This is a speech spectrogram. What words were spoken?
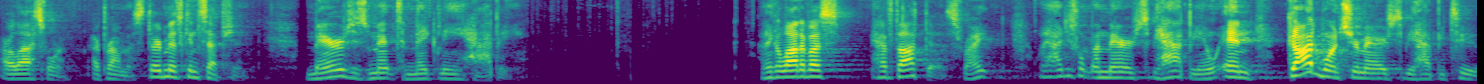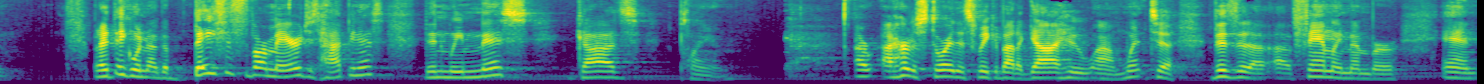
our last one, I promise. Third misconception marriage is meant to make me happy. I think a lot of us have thought this, right? Well, I just want my marriage to be happy. And, and God wants your marriage to be happy too. But I think when the basis of our marriage is happiness, then we miss God's plan. I, heard a story this week about a guy who um, went to visit a, a, family member, and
